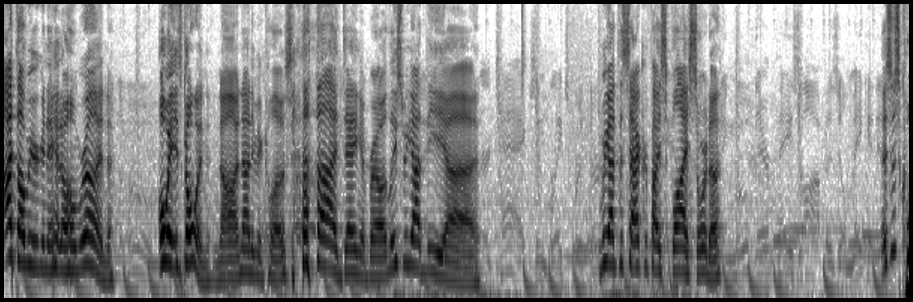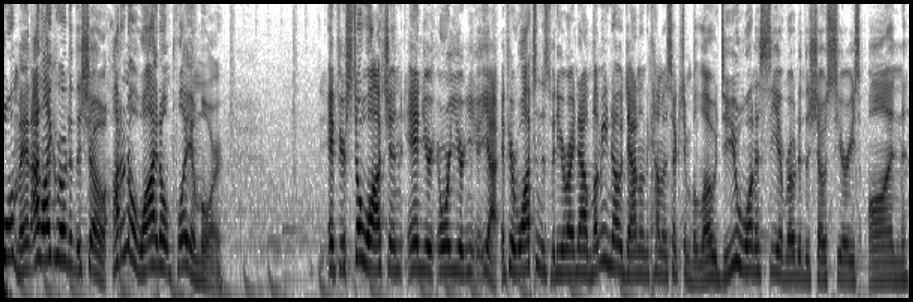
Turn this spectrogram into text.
I thought we were going to hit a home run. Oh, wait, it's going. No, not even close. Dang it, bro. At least we got the, uh... We got the sacrifice fly, sorta. This is cool, man. I like Road to the Show. I don't know why I don't play him more. If you're still watching and you're, or you're, yeah, if you're watching this video right now, let me know down in the comment section below. Do you want to see a Road to the Show series on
